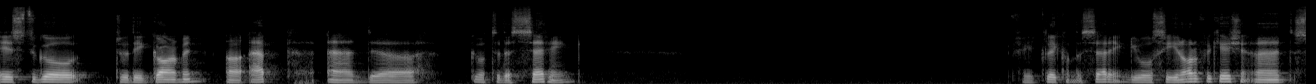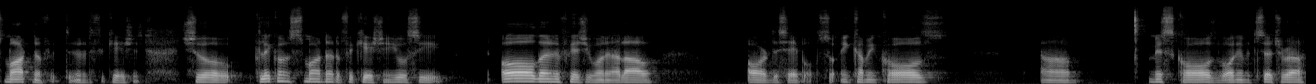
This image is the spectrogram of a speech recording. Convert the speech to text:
is to go to the Garmin uh, app and uh, go to the setting. If you click on the setting you will see notification and smart notifications. So click on smart notification you'll see all the notifications you want to allow or disable so incoming calls um, missed calls volume etc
